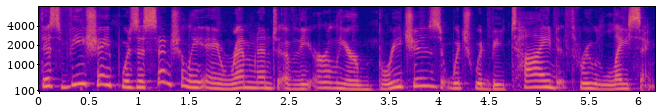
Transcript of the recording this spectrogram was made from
This V shape was essentially a remnant of the earlier breeches, which would be tied through lacing.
